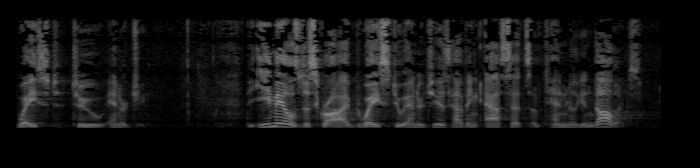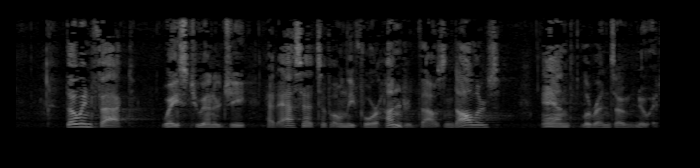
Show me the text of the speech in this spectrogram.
Waste to Energy. The emails described Waste to Energy as having assets of $10 million, though in fact, Waste to Energy had assets of only $400,000 and Lorenzo knew it.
